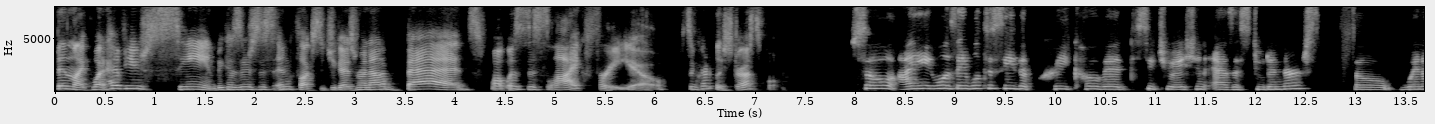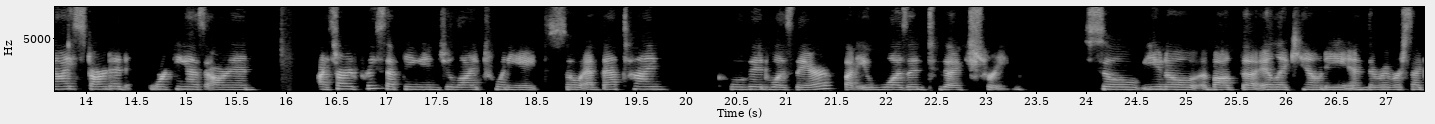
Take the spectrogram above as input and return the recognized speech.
been like? What have you seen? Because there's this influx that you guys run out of beds. What was this like for you? It's incredibly stressful. So I was able to see the pre COVID situation as a student nurse. So when I started working as RN, I started precepting in July 28th. So at that time, COVID was there, but it wasn't to the extreme. So, you know, about the LA County and the Riverside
